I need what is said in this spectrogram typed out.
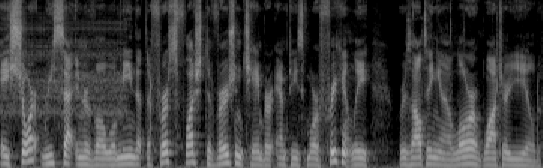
A short reset interval will mean that the first flush diversion chamber empties more frequently, resulting in a lower water yield.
